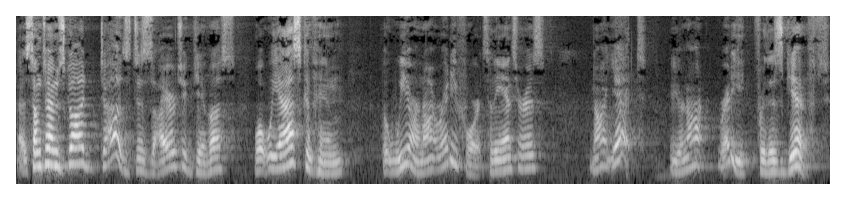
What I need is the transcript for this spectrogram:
Uh, sometimes God does desire to give us what we ask of Him but we are not ready for it. So the answer is not yet. You're not ready for this gift.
